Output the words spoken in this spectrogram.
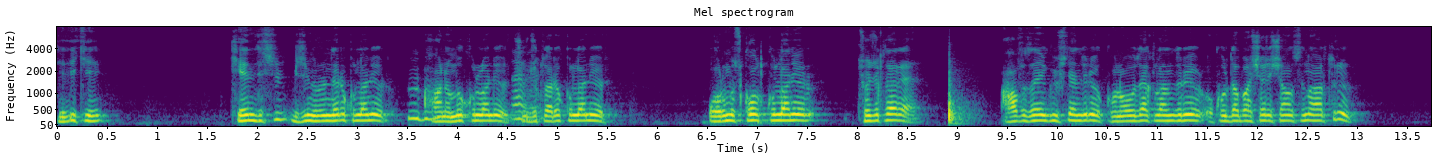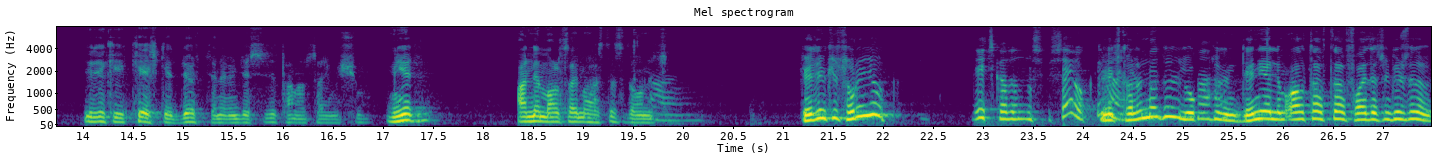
dedi ki kendisi bizim ürünleri kullanıyor. Hanımı kullanıyor, Evet. çocukları kullanıyor. Ormuz kolt kullanıyor çocuklara. Hafızayı güçlendiriyor, konu odaklandırıyor, okulda başarı şansını artırıyor. Dedi ki keşke dört sene önce sizi tanısaymışım. Niye? Annem Alzheimer hastası da onun için. Dedim ki sorun yok. Geç kalınmış bir şey yok değil Geç mi? kalınmadı. Yok dedim. Deneyelim 6 hafta faydasını görürsen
